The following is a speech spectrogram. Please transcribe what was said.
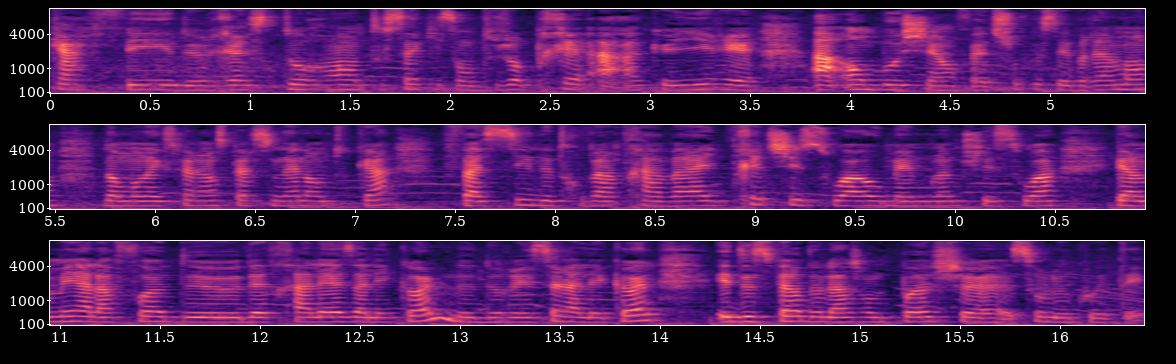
cafés, de restaurants, tout ça qui sont toujours prêts à accueillir et à embaucher en fait. Je trouve que c'est vraiment, dans mon expérience personnelle en tout cas, facile de trouver un travail près de chez soi ou même loin de chez soi permet à la fois d'être à l'aise à l'école, de, de, réussir à l'école et de se faire de l'argent de poche euh, sur le côté.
